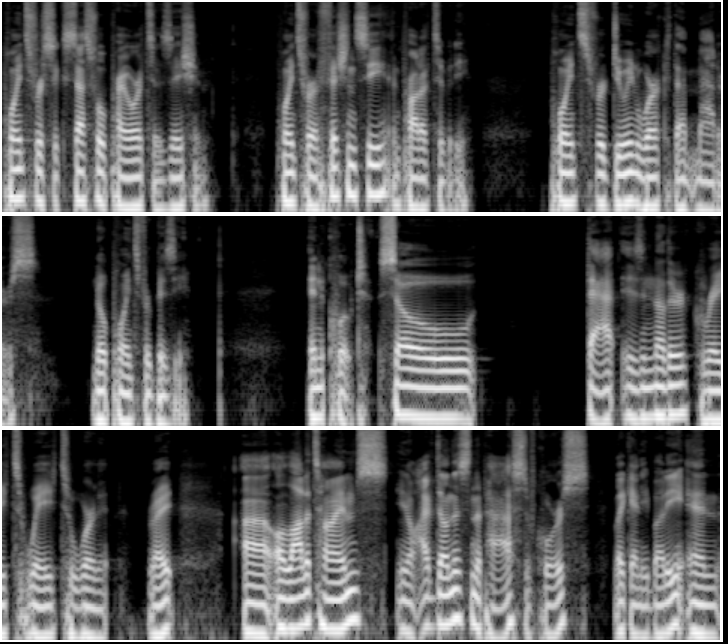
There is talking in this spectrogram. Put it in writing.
Points for successful prioritization. Points for efficiency and productivity. Points for doing work that matters. No points for busy. End quote. So that is another great way to word it, right? Uh, a lot of times, you know, I've done this in the past, of course, like anybody, and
